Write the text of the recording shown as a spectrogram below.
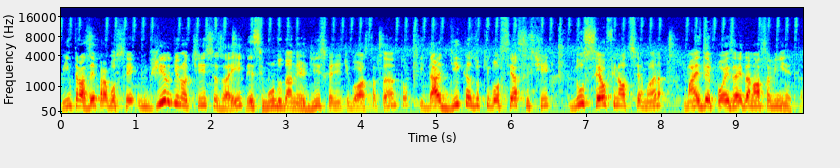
vim trazer para você um giro de notícias aí desse mundo da nerdice que a gente gosta tanto e dar dicas do que você assistir no seu final de semana, mas depois aí da nossa vinheta.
